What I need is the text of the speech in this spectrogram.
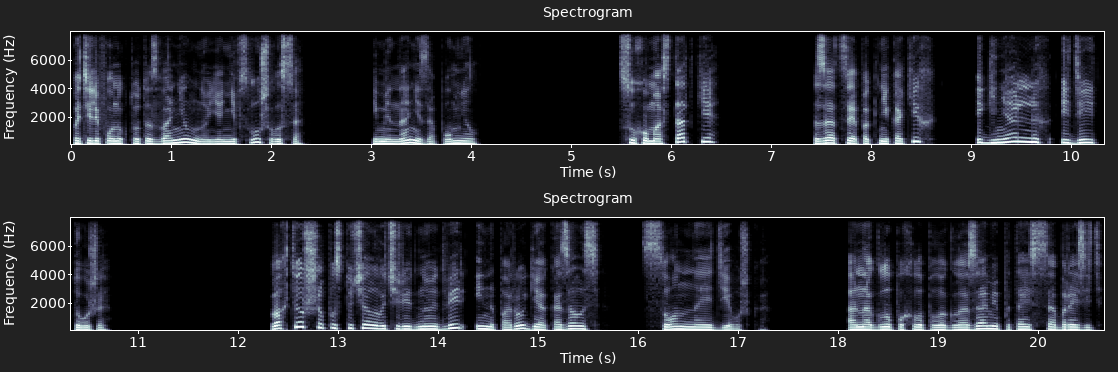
По телефону кто-то звонил, но я не вслушивался. Имена не запомнил. В сухом остатке зацепок никаких и гениальных идей тоже. Вахтерша постучала в очередную дверь, и на пороге оказалась сонная девушка. Она глупо хлопала глазами, пытаясь сообразить,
